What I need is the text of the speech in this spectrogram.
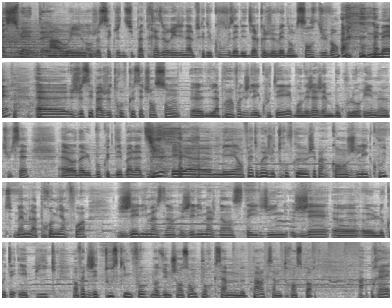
la Suède. Ah oui. Alors je sais que je ne suis pas très original parce que du coup vous allez dire que je vais dans le sens du vent, mais euh, je sais pas, je trouve que cette chanson, euh, la première fois que je l'ai écoutée, bon déjà j'aime beaucoup Laurine, euh, tu le sais, Euh, on a eu beaucoup de débats là-dessus, et, mais en fait ouais je trouve que je sais pas, quand je l'écoute, même la première fois, j'ai l'image d'un, j'ai l'image d'un staging, j'ai le côté épique, en fait j'ai tout ce qu'il me faut dans une chanson pour que ça me parle, que ça me transporte. Après,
